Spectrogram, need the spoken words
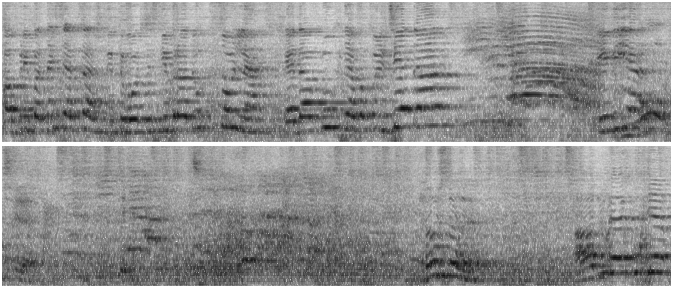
а преподнося каждый творческий продукт сольно. Это кухня факультета Илья. Молча. Ну что же, а другая кухня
